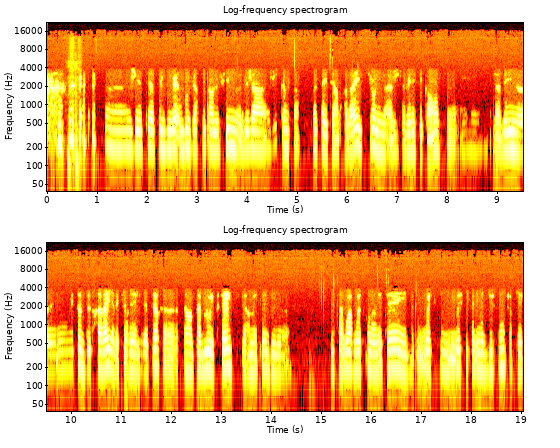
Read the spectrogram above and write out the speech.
euh, j'ai été assez boulever- bouleversée par le film euh, déjà juste comme ça. Ça, ça a été un travail sur l'image. J'avais les séquences, euh, j'avais une, une méthode de travail avec le réalisateur, un tableau Excel qui permettait de, de savoir où est-ce qu'on en était et où est-ce qu'il fallait mettre du son sur quelle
